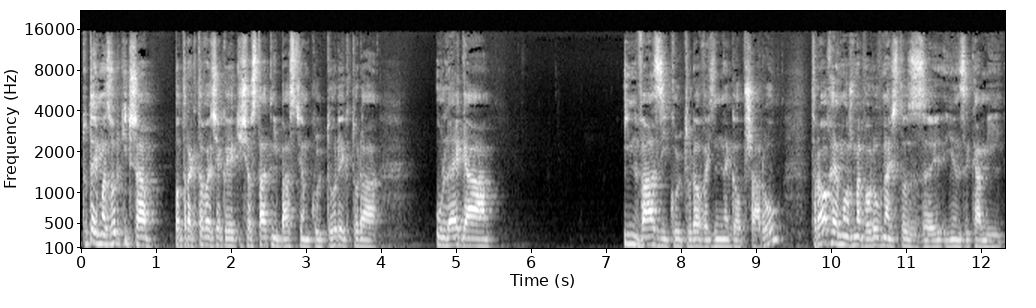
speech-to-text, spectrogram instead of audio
Tutaj Mazurki trzeba potraktować jako jakiś ostatni bastion kultury, która ulega inwazji kulturowej z innego obszaru. Trochę można porównać to z językami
